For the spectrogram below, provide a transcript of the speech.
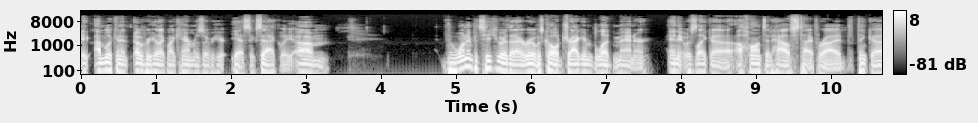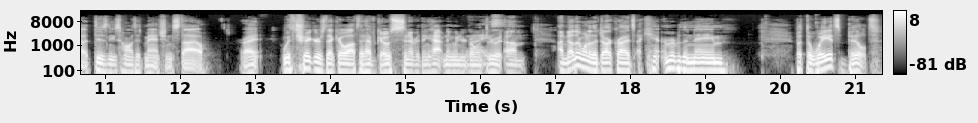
I- I'm looking at over here like my camera's over here. Yes, exactly. Um, the one in particular that I wrote was called Dragon Blood Manor, and it was like a, a haunted house type ride. Think uh, Disney's Haunted Mansion style, right? With triggers that go off that have ghosts and everything happening when you're going through it. Um, another one of the dark rides. I can't remember the name, but the way it's built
